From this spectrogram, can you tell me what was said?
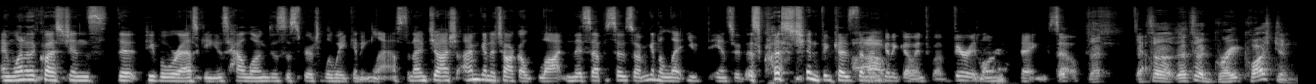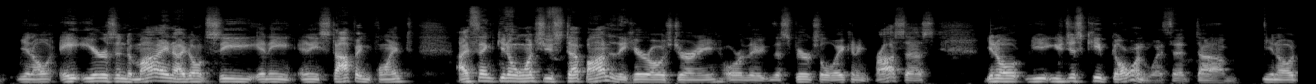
And one of the questions that people were asking is how long does the spiritual awakening last? And I'm Josh, I'm going to talk a lot in this episode, so I'm going to let you answer this question because then uh, I'm going to go into a very long thing. So that, that, that's yeah. a that's a great question. You know, eight years into mine, I don't see any any stopping point. I think, you know, once you step onto the hero's journey or the, the spiritual awakening process, you know, you, you just keep going with it. Um, you know,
